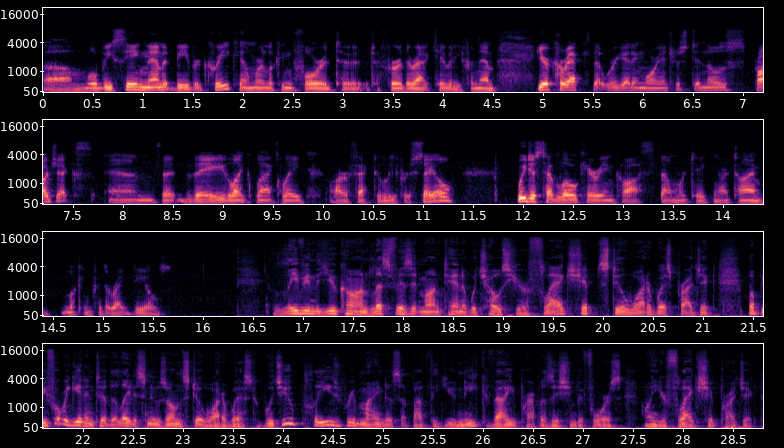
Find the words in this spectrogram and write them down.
Um, we'll be seeing them at Beaver Creek, and we're looking forward to, to further activity from them. You're correct that we're getting more interest in those projects, and that they, like Black Lake, are effectively for sale. We just have low carrying costs, and we're taking our time looking for the right deals. Leaving the Yukon, let's visit Montana, which hosts your flagship Stillwater West project. But before we get into the latest news on the Stillwater West, would you please remind us about the unique value proposition before us on your flagship project?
